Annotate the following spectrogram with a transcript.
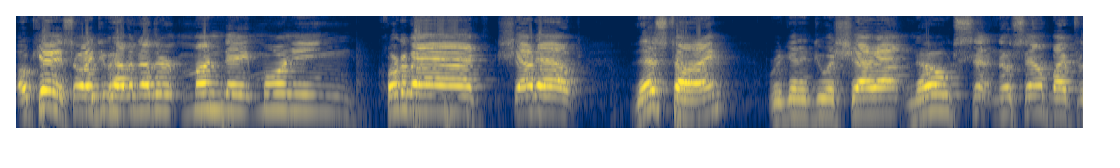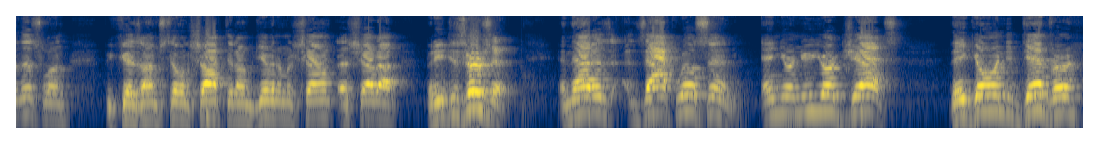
Okay, so I do have another Monday morning quarterback shout out. This time we're going to do a shout out. No, no sound bite for this one because I'm still in shock that I'm giving him a shout, a shout out, but he deserves it. And that is Zach Wilson and your New York Jets. They go into Denver,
